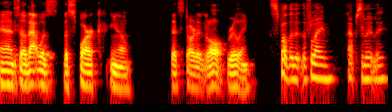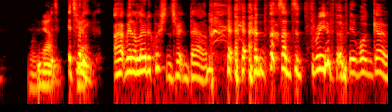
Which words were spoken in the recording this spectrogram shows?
and so that was the spark, you know, that started it all, really. Spot that at the flame, absolutely. Yeah, it's, it's funny. Yeah. I, we had a load of questions written down, and that's answered three of them in one go.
